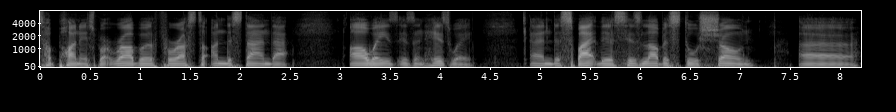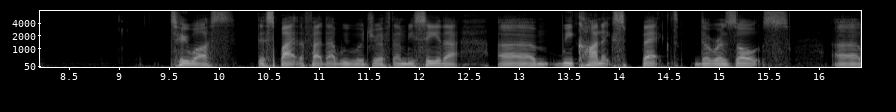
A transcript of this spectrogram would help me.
to punish, but rather for us to understand that our ways isn't His way. And despite this, His love is still shown uh, to us, despite the fact that we would drift. And we see that um, we can't expect the results uh,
